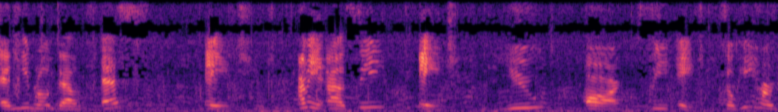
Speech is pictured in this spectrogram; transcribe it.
And he wrote down S H, I mean uh, C H U R C H. So he heard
